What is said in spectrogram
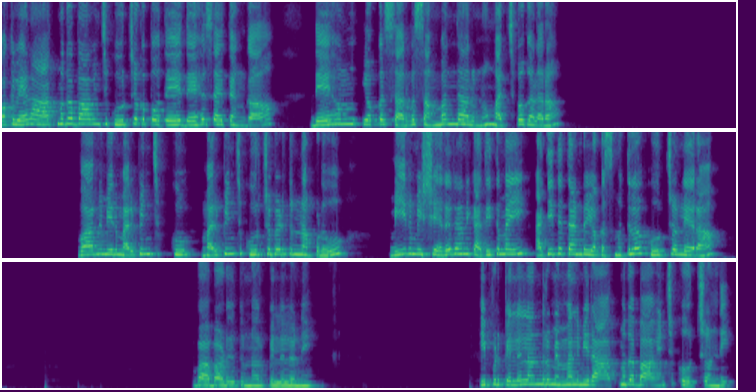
ఒకవేళ ఆత్మగా భావించి కూర్చోకపోతే దేహ సహితంగా దేహం యొక్క సర్వ సంబంధాలను మర్చిపోగలరా? వారిని మీరు మరిపించు కూ- మరిపించి కూర్చోబెడుతున్నప్పుడు మీరు మీ శరీరానికి అతీతమై అతీత తండ్రి యొక్క స్మృతిలో కూర్చోలేరా? బాబా అడుగుతున్నారు పిల్లలని. ఇప్పుడు పిల్లలందరూ మిమ్మల్ని మీరు ఆత్మగా భావించి కూర్చోండి.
